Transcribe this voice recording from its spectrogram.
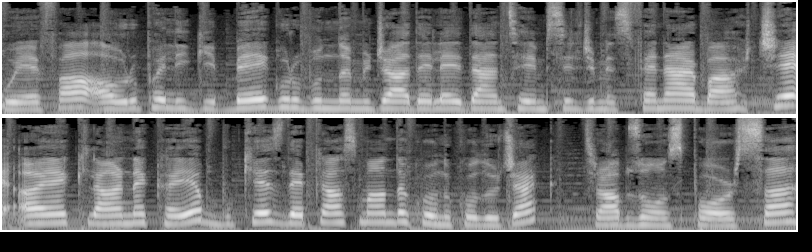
UEFA Avrupa Ligi B grubunda mücadele eden temsilcimiz Fenerbahçe, AEK Larnaka'ya bu kez deplasmanda konuk olacak. Trabzonspor ise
